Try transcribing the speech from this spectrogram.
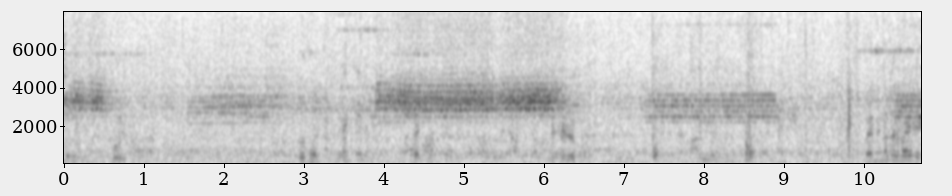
যে ম্যাম কোথায়? রাখ দিলাম। ভিতরে ঢোকো ম্যানেজার বাইরে।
